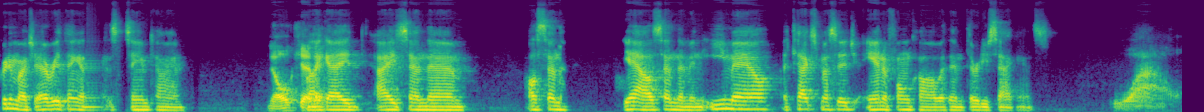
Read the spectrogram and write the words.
Pretty much everything at the same time. No kidding. Like I, I send them, I'll send them, yeah, I'll send them an email, a text message, and a phone call within 30 seconds. Wow.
